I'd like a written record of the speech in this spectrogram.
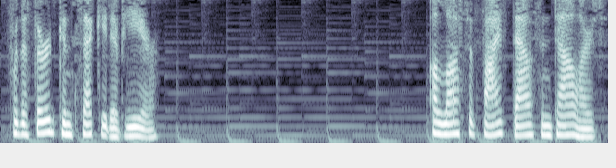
For the third consecutive year. A loss of $5,000.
